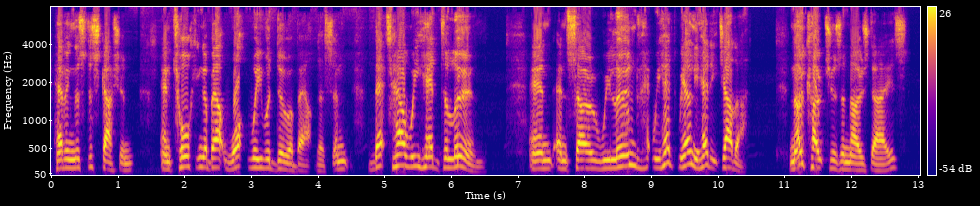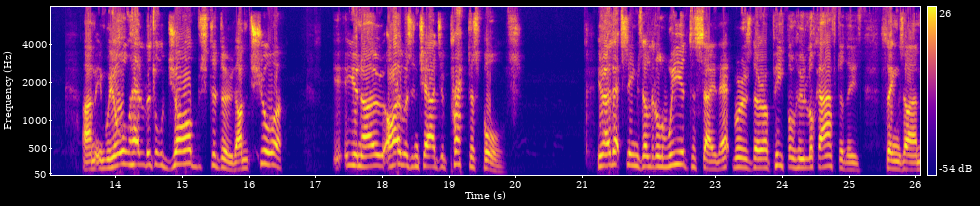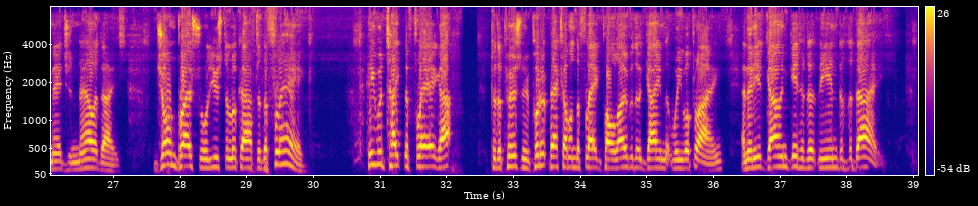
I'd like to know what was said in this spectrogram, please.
having this discussion and talking about what we would do about this and that's how we had to learn and and so we learned we had we only had each other no coaches in those days um, I mean, we all had little jobs to do. I'm sure, you know, I was in charge of practice balls. You know, that seems a little weird to say that, whereas there are people who look after these things, I imagine, nowadays. John Bracewell used to look after the flag. He would take the flag up to the person who put it back up on the flagpole over the game that we were playing, and then he'd go and get it at the end of the day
